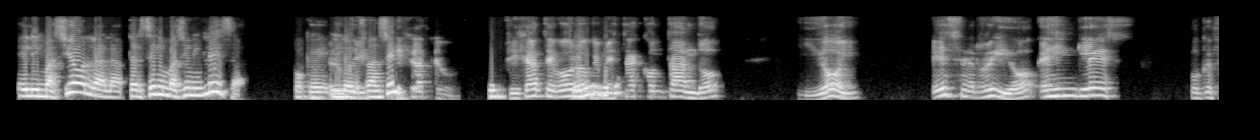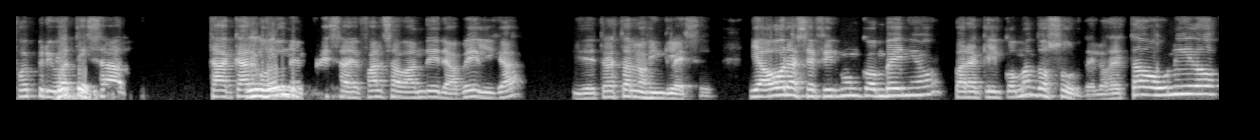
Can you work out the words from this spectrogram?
la invasión, la, tercera invasión inglesa. Porque, y los franceses. Fíjate, fíjate vos lo que me estás contando, y hoy ese río es inglés porque fue privatizado. Está a cargo de una empresa de falsa bandera belga y detrás están los ingleses. Y ahora se firmó un convenio para que el Comando Sur de los Estados Unidos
